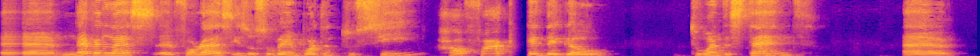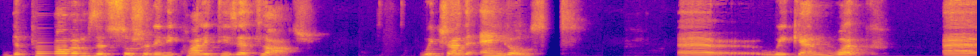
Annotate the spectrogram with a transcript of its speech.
Uh, nevertheless, uh, for us, it's also very important to see how far can they go to understand uh, the problems of social inequalities at large. Which are the angles uh, we can work uh,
